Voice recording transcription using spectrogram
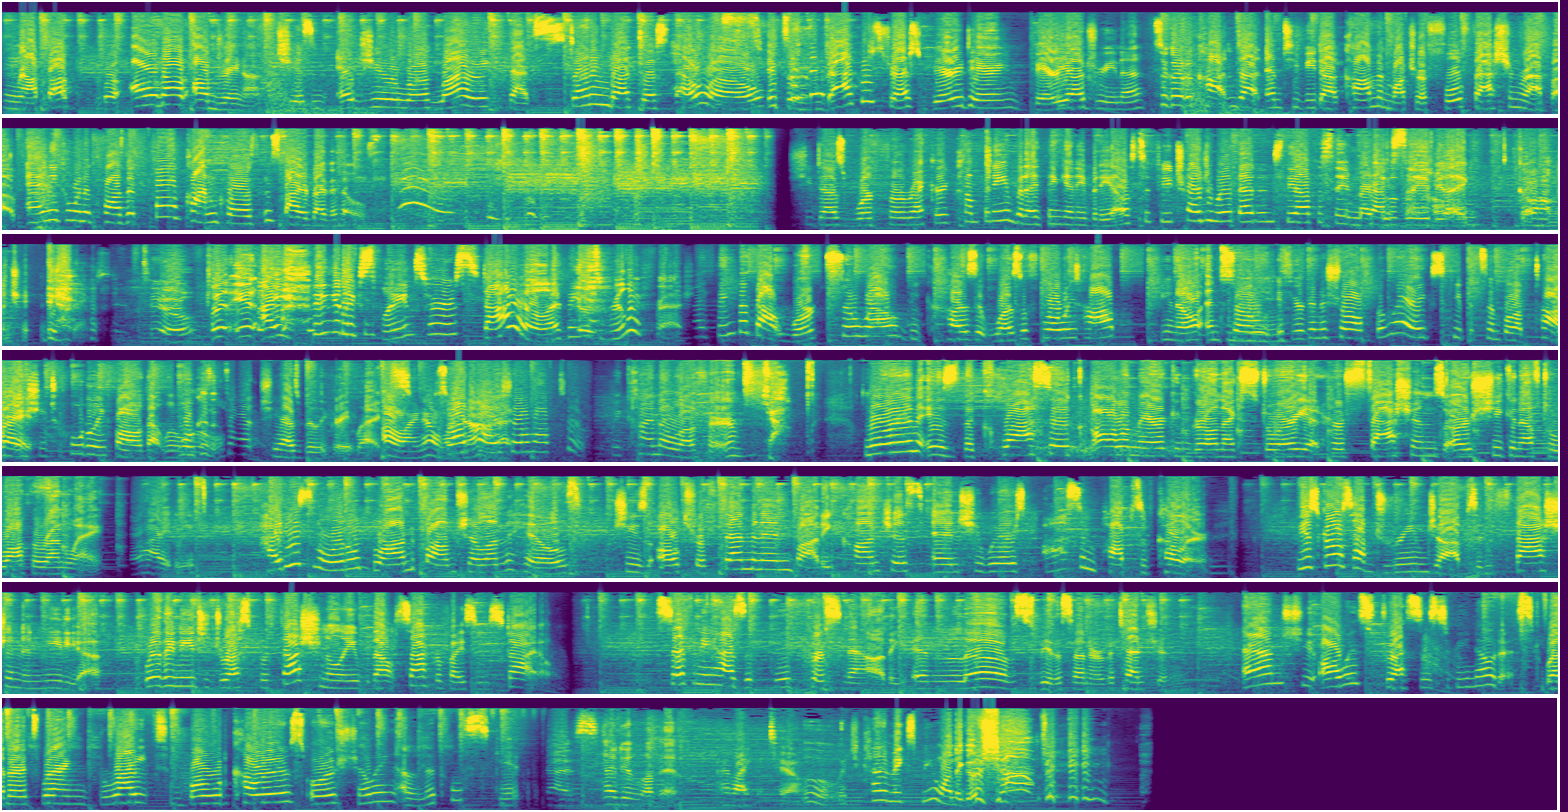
wrap up, we're all about Audrina. She has an edgier look like that stunning black dress. Hello. It's a backwards dress, very daring, very Audrina. So go to cotton.mtv.com and watch our full fashion wrap up. And you can win a closet full of cotton clothes inspired by the hills. She does work for a record company, but I think anybody else, if you tried to wear that into the office, they'd might be probably be, like, go home and change. Too. But it, I think it explains her style. I think it's really fresh. I think that that worked so well because it was a flowy top, you know, and so mm-hmm. if you're going to show off the legs, keep it simple up top. And Right. she totally followed that little Well, 'cause rule. She has really great legs. Oh, I know, So I'd probably not? show them off too. We kind of love her. Yeah. Lauren is the classic all-American girl next door, yet her fashions are chic enough to walk a runway. Heidi. Heidi's the little blonde bombshell on the hills. She's ultra feminine, body conscious, and she wears awesome pops of color. These girls have dream jobs in fashion and media, where they need to dress professionally without sacrificing style. Stephanie has a big personality and loves to be the center of attention. And she always dresses to be noticed, whether it's wearing bright, bold colors or showing a little skin. Yes. I do love it. I like it too. Ooh, which kind of makes me want to go shopping.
